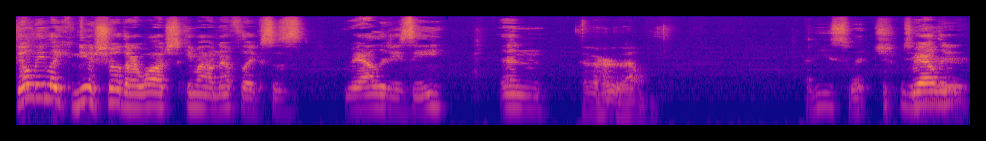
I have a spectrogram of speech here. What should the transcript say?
The only like new show that I watched came out on Netflix is Reality Z, and Haven't heard of that one. How do you switch? Reality- your,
